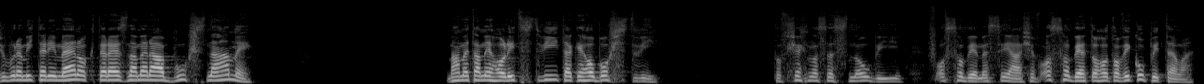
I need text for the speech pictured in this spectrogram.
že bude mít tedy jméno, které znamená Bůh s námi. Máme tam jeho lidství, tak jeho božství. To všechno se snoubí v osobě Mesiáše, v osobě tohoto vykupitele.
